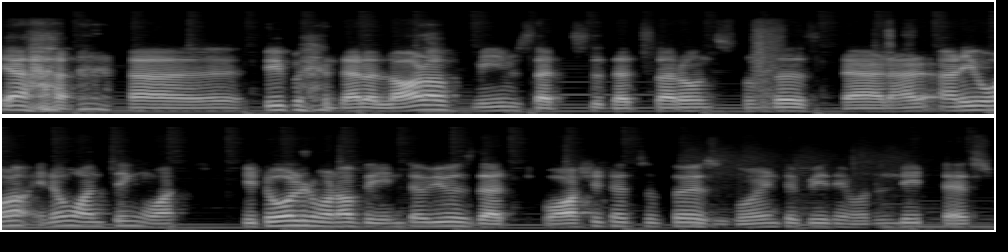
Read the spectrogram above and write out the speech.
Yeah, uh, people. There are a lot of memes that that surround Sundar's dad, and, and you, know, you know one thing. One he told in one of the interviews that Washington Sundar is going to be the only test,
